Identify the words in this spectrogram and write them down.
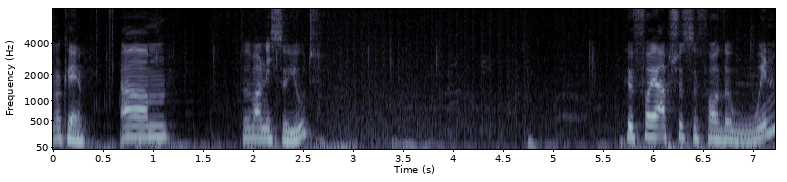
Okay. Ähm. Das war nicht so gut. Hüftfeuerabschüsse for the win.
